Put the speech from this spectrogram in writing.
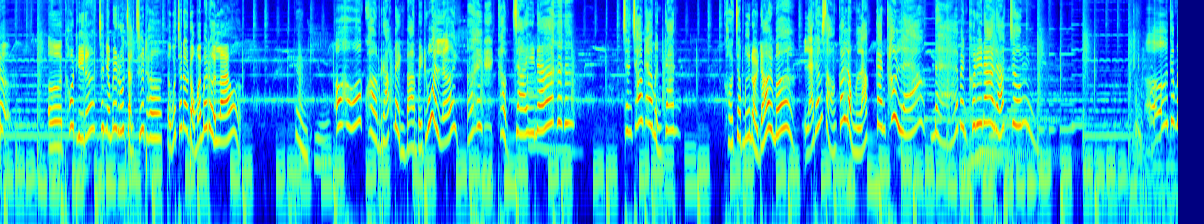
อะเออ โทษทีนะ ฉันยังไม่รู้จักชื่อเธอ แต่ว่าฉันเอาดอกไม้มาเธอแล้ว Thank you โอ้โห ความรักเบ่งบานไปทั่วเลย เอ้ย ขอบใจนะ ฉันชอบเธอเหมือนกัน ขอจับมือหน่อยได้มะและทั้งสองก็หลงรักกันเข้าแล้ว แหม เป็นคู่ที่น่ารักจุง เออทำไม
